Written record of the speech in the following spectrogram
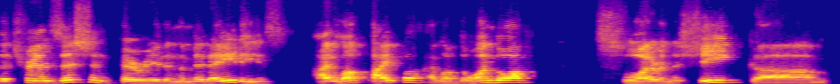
the transition period in the mid 80s, I love Piper. I love Orndorff, Slaughter and the Sheik, um,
